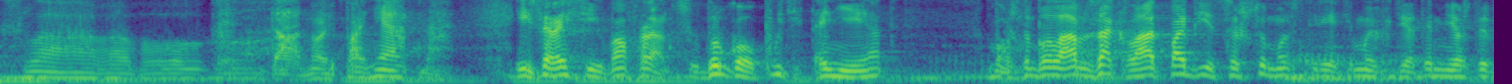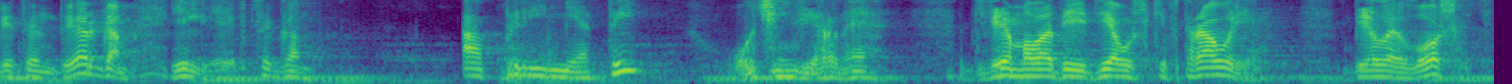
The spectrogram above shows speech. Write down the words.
Слава богу. Да, ну и понятно. Из России во Францию другого пути-то нет. Можно было об заклад побиться, что мы встретим их где-то между Виттенбергом и Лейпцигом. А приметы? Очень верные. Две молодые девушки в трауре, белая лошадь,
